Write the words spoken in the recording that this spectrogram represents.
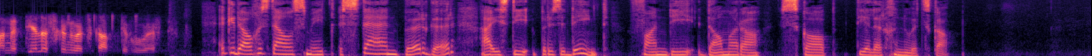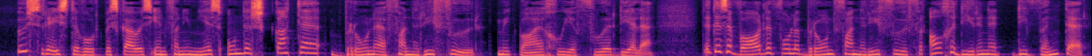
aan 'n telersgenootskap te behoort. Ek het daar gesels met Stan Burger, hy is die president van die Damara Skaap Telergenootskap. Oesreste word beskou as een van die mees onderskatte bronne van rifoer met baie goeie voordele. Dit is 'n waardevolle bron van rifoer veral gedurende die winter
